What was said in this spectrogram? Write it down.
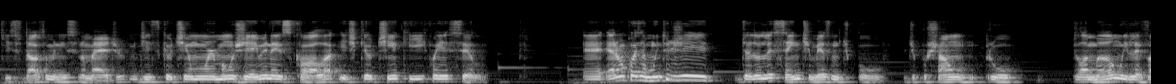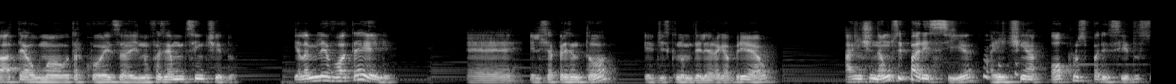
que estudava também no ensino médio, me disse que eu tinha um irmão gêmeo na escola e de que eu tinha que ir conhecê-lo. É, era uma coisa muito de, de adolescente mesmo, tipo, de puxar um pro, pela mão e levar até alguma outra coisa e não fazia muito sentido. E ela me levou até ele. É, ele se apresentou, ele disse que o nome dele era Gabriel. A gente não se parecia, a gente tinha óculos parecidos,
